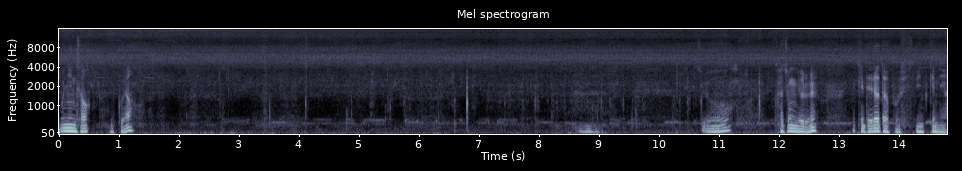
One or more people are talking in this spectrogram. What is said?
문인석 있고요. 가족묘를 이렇게 내려다 볼 수 있겠네요.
